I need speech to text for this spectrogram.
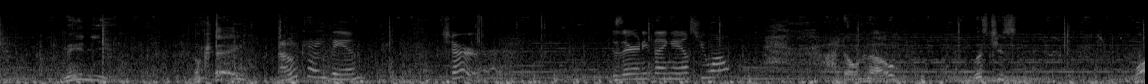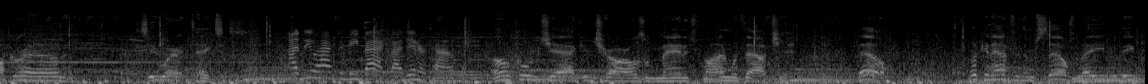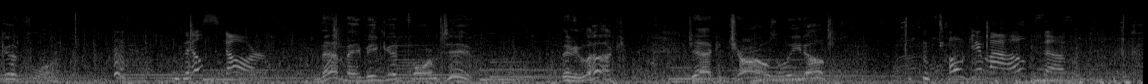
me and you, okay? Okay, then. Sure. Is there anything else you want? I don't know. Let's just walk around and see where it takes us. I do have to be back by dinner time. Uncle Jack and Charles will manage fine without you. Hell, looking after themselves may even be good for them. They'll starve. And that may be good for them, too. With any luck, Jack and Charles will eat up. Don't get my hopes up.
